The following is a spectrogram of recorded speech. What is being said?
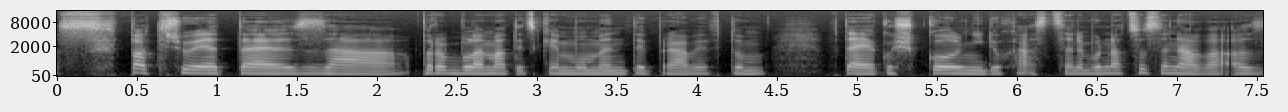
spatřujete za problematické momenty právě v tom, v té jako školní docházce, nebo na co se na vás,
